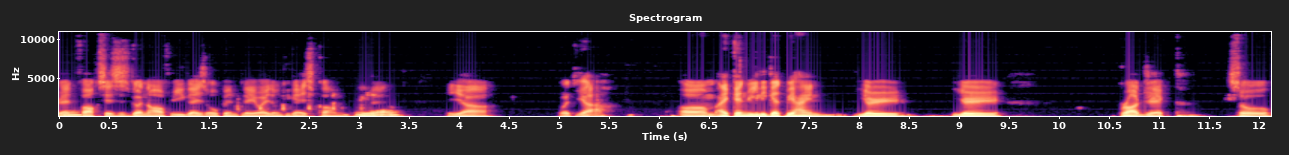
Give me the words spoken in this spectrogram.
Red Mhm. Foxes is gonna offer you guys open play. Why don't you guys come? And Yeah. then- yeah. But yeah, um, I can really get behind your your project. So,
